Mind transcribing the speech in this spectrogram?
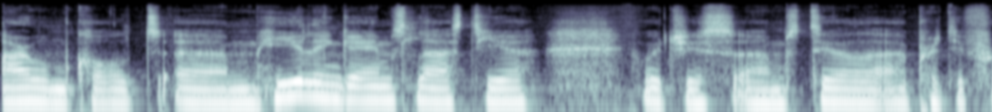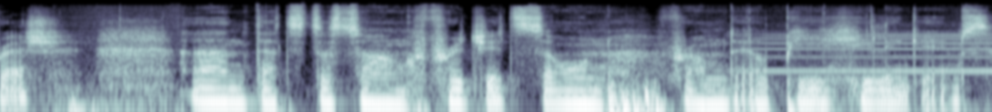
album called um, Healing Games last year, which is um, still uh, pretty fresh, and that's the song Frigid Zone from the LP Healing Games.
